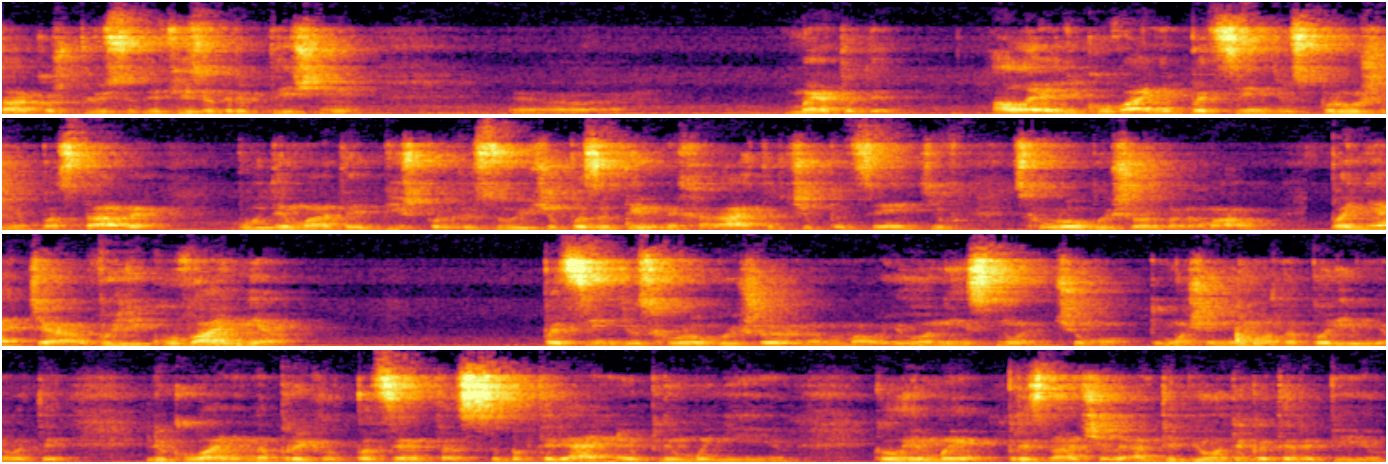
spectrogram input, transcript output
також плюс сюди фізіотерапевтичні е, методи, але лікування пацієнтів з порушенням постави буде мати більш прогресуючий позитивний характер чи пацієнтів з хворобою Шормана Мау поняття вилікування пацієнтів з хворобою Шорена Мау його не існує. Чому? Тому що не можна порівнювати лікування, наприклад, пацієнта з бактеріальною пневмонією, коли ми призначили антибіотикотерапію,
